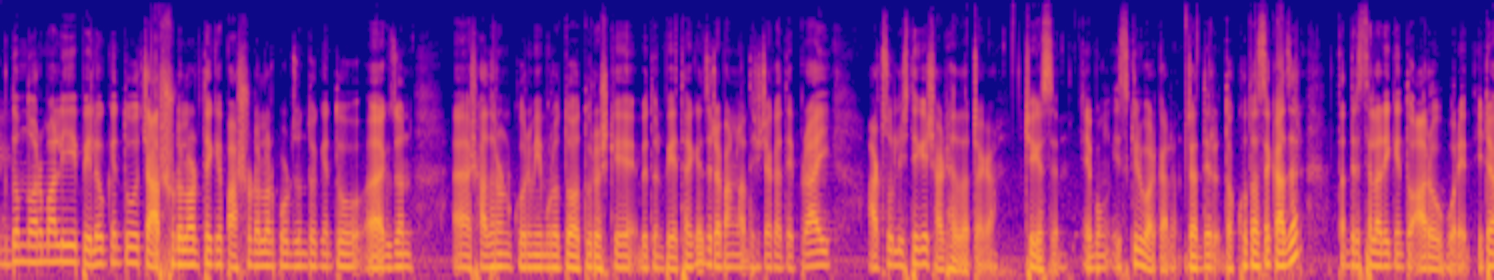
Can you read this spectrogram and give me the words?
একদম নর্মালি পেলেও কিন্তু চারশো ডলার থেকে পাঁচশো ডলার পর্যন্ত কিন্তু একজন সাধারণ কর্মী মূলত তুরস্কে বেতন পেয়ে থাকে, যেটা বাংলাদেশি টাকাতে প্রায় আটচল্লিশ থেকে ষাট হাজার টাকা। ঠিক আছে? এবং স্কিল ওয়ার্কার যাদের দক্ষতা আছে কাজের, তাদের স্যালারি কিন্তু আরও উপরে। এটা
